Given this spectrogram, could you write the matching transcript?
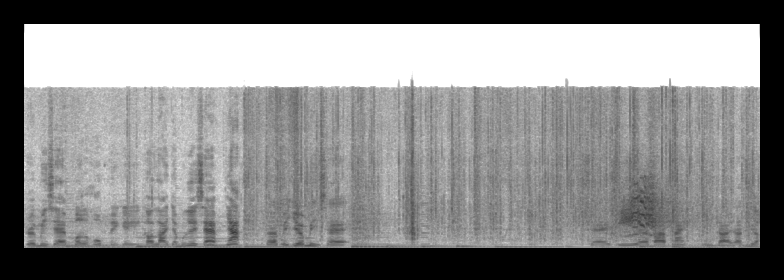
rồi mình sẽ mở hộp này cái còn lại cho mọi người xem nhá. Rồi bây giờ mình sẽ sẽ cái à, bát này, mình trải ra trước.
